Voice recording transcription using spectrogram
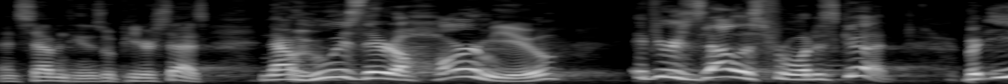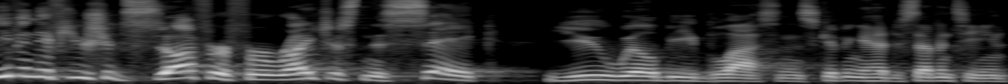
And 17 is what Peter says. Now, who is there to harm you if you're zealous for what is good? But even if you should suffer for righteousness' sake, you will be blessed. And then skipping ahead to 17,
